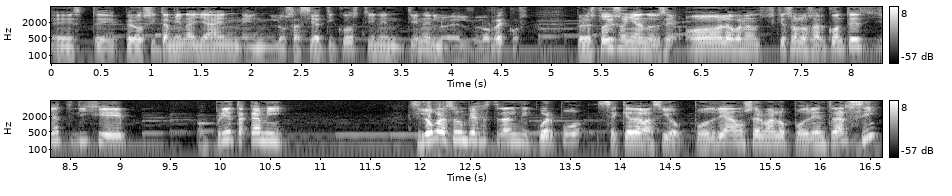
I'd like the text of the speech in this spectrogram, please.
Este, pero sí también allá en, los asiáticos tienen, tienen los récords. Pero estoy soñando, dice, hola, buenas noches, ¿qué son los arcontes? Ya te dije, Prieta Kami. Si logro hacer un viaje astral, mi cuerpo se queda vacío. ¿Podría un ser malo, podría entrar? Sí.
